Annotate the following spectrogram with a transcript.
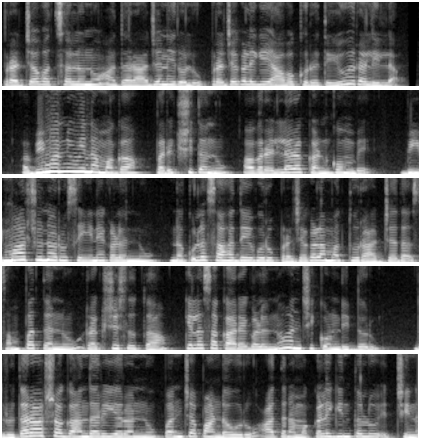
ಪ್ರಜಾವತ್ಸಲನು ಆದ ರಾಜನಿರಲು ಪ್ರಜೆಗಳಿಗೆ ಯಾವ ಕೊರತೆಯೂ ಇರಲಿಲ್ಲ. ಅಭಿಮನ್ಯುವಿನ ಮಗ ಪರೀಕ್ಷಿತನು ಅವರೆಲ್ಲರ ಕಣ್ಗೊಂಬೆ, ಭೀಮಾರ್ಜುನರು ಸೇನೆಗಳನ್ನು, ನಕುಲ ಸಹದೇವರು ಪ್ರಜೆಗಳ ಮತ್ತು ರಾಜ್ಯದ ಸಂಪತ್ತನ್ನು ರಕ್ಷಿಸುತ್ತಾ ಕೆಲಸ ಕಾರ್ಯಗಳನ್ನು ಹಂಚಿಕೊಂಡಿದ್ದರು. ಧೃತರಾಷ್ಟ್ರ ಗಾಂಧಾರಿಯರನ್ನು ಪಂಚಪಾಂಡವರು ಆತನ ಮಕ್ಕಳಿಗಿಂತಲೂ ಹೆಚ್ಚಿನ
